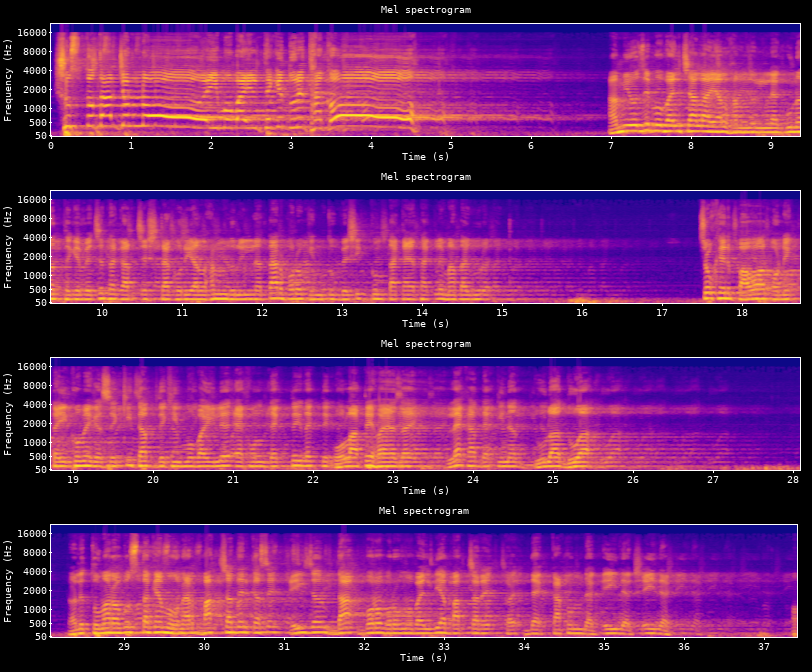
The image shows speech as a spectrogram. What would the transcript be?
সুস্থতার জন্য এই মোবাইল থেকে দূরে থাকো আমিও যে মোবাইল চালাই আলহামদুলিল্লাহ গুনার থেকে বেঁচে থাকার চেষ্টা করি আলহামদুলিল্লাহ তারপরও কিন্তু বেশিক্ষণ তাকায় থাকলে মাথা ঘুরে চোখের পাওয়ার অনেকটাই কমে গেছে। কিতাব দেখি মোবাইলে এখন দেখতে দেখতে গোলাটে হয়ে যায়। লেখা দেখি না ধুলা ধুয়া তাহলে তোমার অবস্থা কেমন? আর বাচ্চাদের কাছে এই যে ডাক বড় বড় মোবাইল দিয়া বাচ্চারে দেখ, কার্টুন দেখ, এই দেখ, সেই দেখ।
